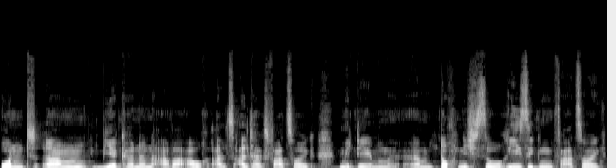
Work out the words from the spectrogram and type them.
Und ähm, wir können aber auch als Alltagsfahrzeug mit dem ähm, doch nicht so riesigen Fahrzeug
